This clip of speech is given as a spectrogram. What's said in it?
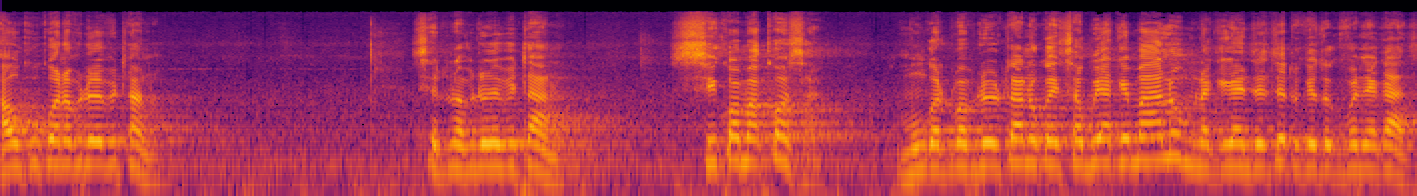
Au kuku ana vidole vitano? Sisi tuna vidole vitano, si kwa makosa, Mungu atupa vidole vitano kwa hesabu yake maalum na kiganja chetu kiweze kufanya kazi,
